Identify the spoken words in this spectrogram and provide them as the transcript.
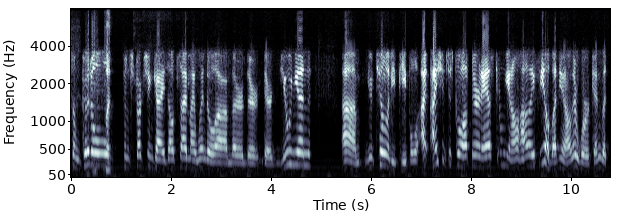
some good old construction guys outside my window. Um, they're they're they're union um, utility people. I, I should just go out there and ask them, you know, how they feel. But you know, they're working, but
